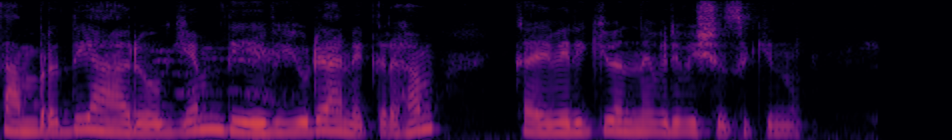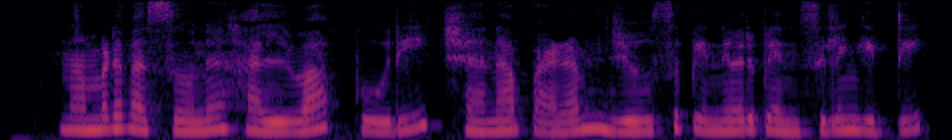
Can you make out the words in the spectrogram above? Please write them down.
സമൃദ്ധി ആരോഗ്യം ദേവിയുടെ അനുഗ്രഹം കൈവരിക്കുമെന്ന് ഇവർ വിശ്വസിക്കുന്നു. നമ്മുടെ വസുവിന് ഹൽവ പൂരി ചന പഴം ജ്യൂസ് പിന്നെ ഒരു പെൻസിലും കിട്ടി.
